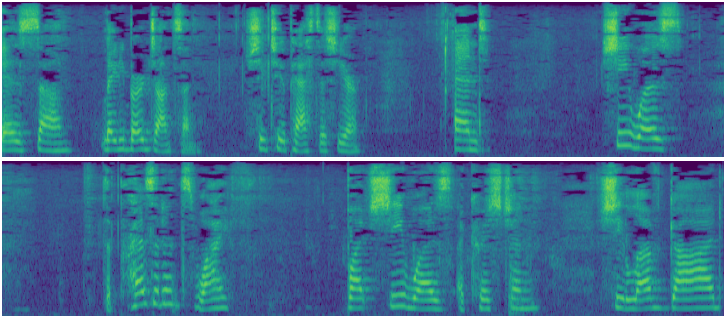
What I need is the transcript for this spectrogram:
is um, Lady Bird Johnson. She too passed this year. And she was the president's wife, but she was a Christian. She loved God,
